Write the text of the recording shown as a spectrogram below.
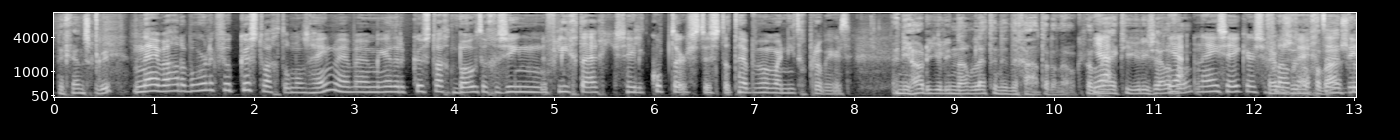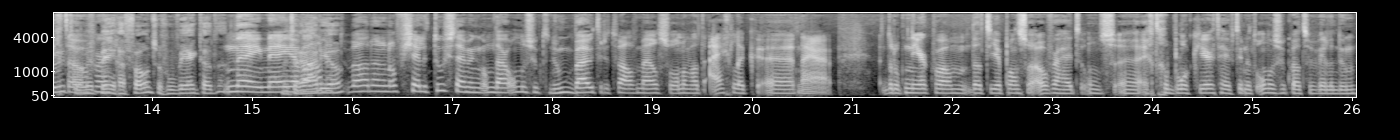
de grens gewipt? Nee, we hadden behoorlijk veel kustwacht om ons heen. We hebben meerdere kustwachtboten gezien, vliegtuigjes, helikopters. Dus dat hebben we maar niet geprobeerd. En die houden jullie nou lettend in de gaten dan ook? Dat ja. merkten jullie zelf ja, ook? nee, zeker. Ze hebben vlogen ze nog echt dicht over. met megafoons? Of hoe werkt dat dan? Nee, nee ja, we, hadden, we, hadden, een officiële toestemming om daar onderzoek te doen... buiten de 12-mijlzone, wat eigenlijk nou ja, erop neerkwam dat de Japanse overheid ons uh, echt geblokkeerd heeft in het onderzoek wat we willen doen.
